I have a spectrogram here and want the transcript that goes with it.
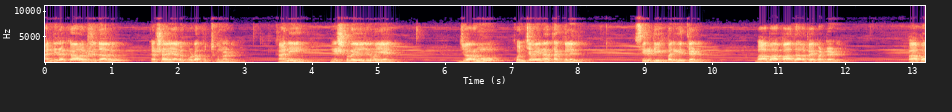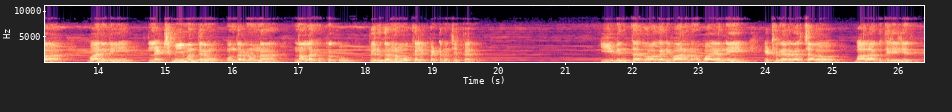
అన్ని రకాల ఔషధాలు కషాయాలు కూడా పుచ్చుకున్నాడు. కానీ నిష్ప్రయోజనం అయ్యాయి జ్వరము కొంచెమైనా తగ్గలేదు. షిరిడీకి పరిగెత్తాడు. బాబా పాదాలపై పడ్డాడు. బాబా వానిని లక్ష్మీ మందిరము ముందరనున్న నల్ల కుక్కకు పెరుగన్నము కలిపి పెట్టమని చెప్పారు ఈ వింత రోగ నివారణ ఉపాయాన్ని ఎట్లు నెరవేర్చాలో బాలాకు తెలియలేదు.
